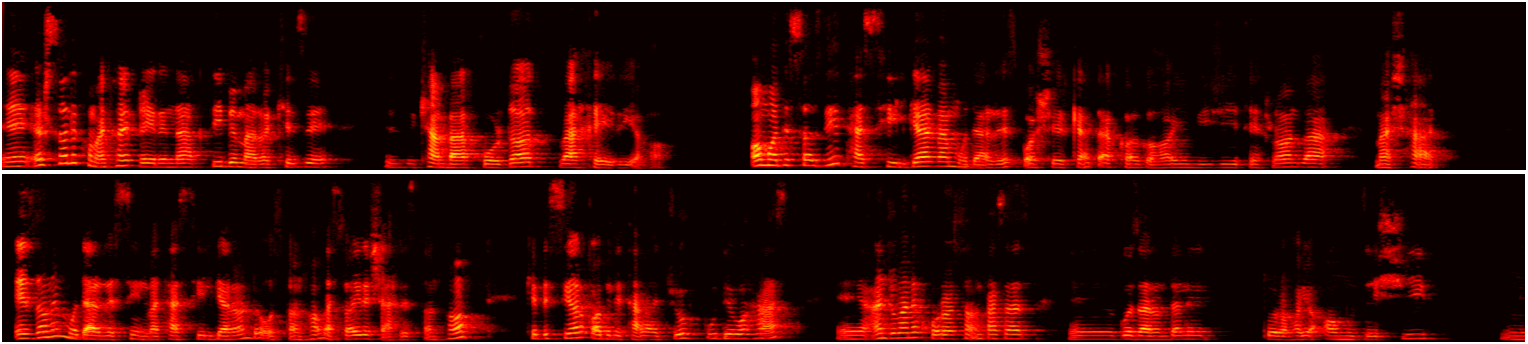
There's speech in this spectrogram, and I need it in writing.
ارسال کمک های غیر نقدی به مراکز کم برخورداد و خیریه ها آماده سازی تسهیلگر و مدرس با شرکت در کارگاه های ویژه تهران و مشهد. اعزام مدرسین و تسهیلگران به استانها و سایر شهرستانها که بسیار قابل توجه بوده و هست انجمن خراسان پس از گذراندن دوره های آموزشی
